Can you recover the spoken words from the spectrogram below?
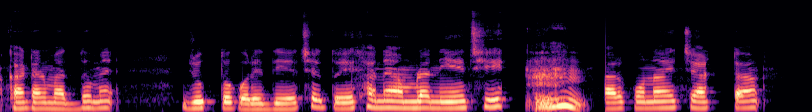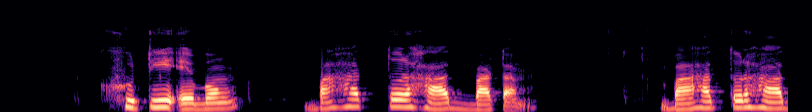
কাঁটার মাধ্যমে যুক্ত করে দিয়েছে। তো এখানে আমরা নিয়েছি আর কোনায় চারটা খুঁটি এবং বাহাত্তর হাত বাটাম। বাহাত্তর হাত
